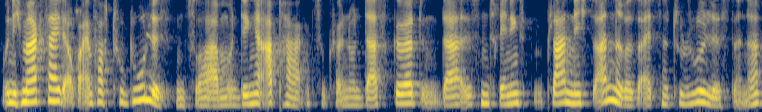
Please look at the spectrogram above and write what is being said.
Und ich mag es halt auch einfach To-Do-Listen zu haben und Dinge abhaken zu können. Und das gehört, da ist ein Trainingsplan nichts anderes als eine To-Do-Liste, ne?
